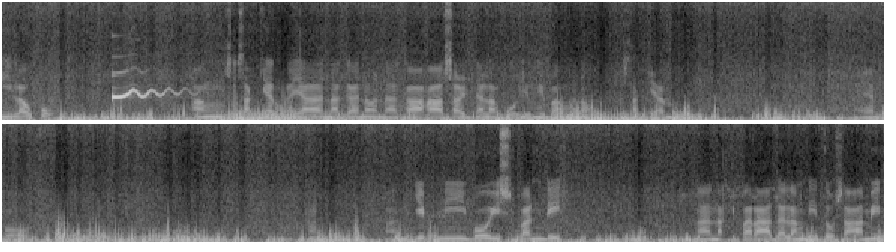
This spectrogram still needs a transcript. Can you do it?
ilaw po ang sasakyan kaya nag ano, naka-hazard na lang po yung ibang ano, sasakyan. Ayan po. oh. ang jeep ni Boys Bandi na nakiparada lang dito sa amin.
